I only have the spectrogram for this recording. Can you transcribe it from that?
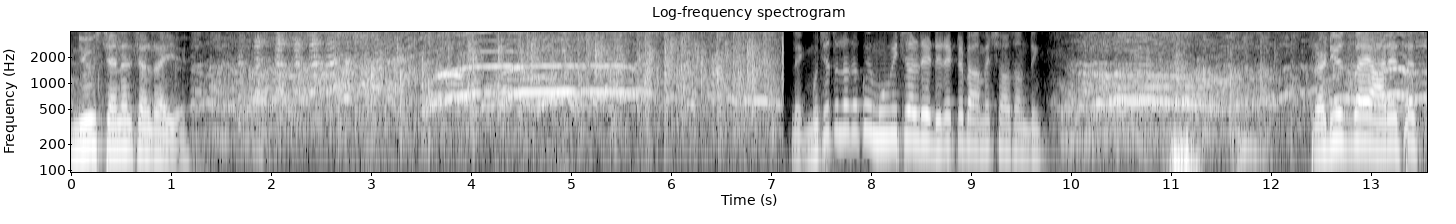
न्यूज़ चैनल चल रही है लाइक मुझे तो लगा कोई मूवी चल रही है directed by Amit Shah something produce by RSS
